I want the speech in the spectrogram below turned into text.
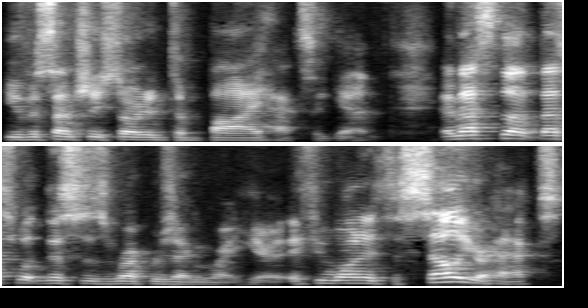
you've essentially started to buy hex again. And that's the that's what this is representing right here. If you wanted to sell your hex,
